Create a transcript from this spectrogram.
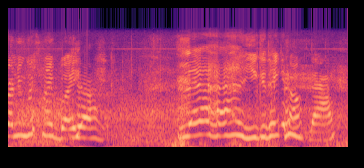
Running with my bike. Yeah. You can take it off now.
